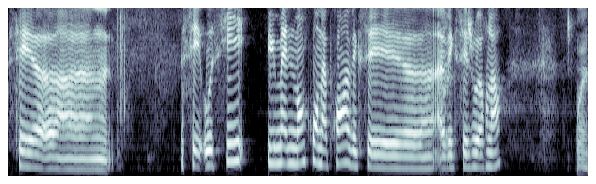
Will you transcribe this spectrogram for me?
C'est euh, c'est aussi humainement qu'on apprend avec ces, euh, avec ces joueurs-là. Ouais.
